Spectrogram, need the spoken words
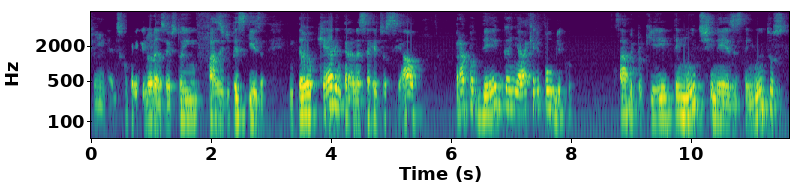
Sim. É, desculpa a ignorância, eu estou em fase de pesquisa. Então eu quero entrar nessa rede social para poder ganhar aquele público, sabe? Porque tem muitos chineses, tem muitos,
